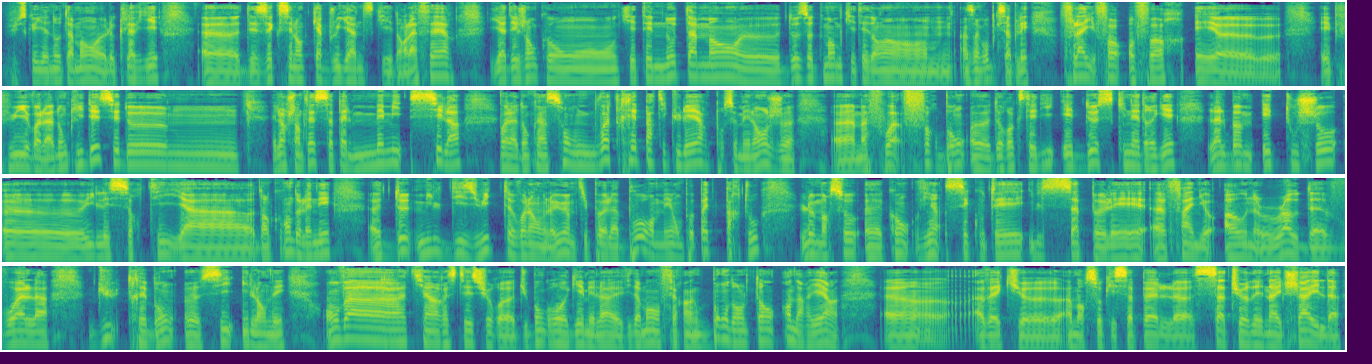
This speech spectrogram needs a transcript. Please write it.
puisqu'il y a notamment le clavier des excellents Cabrians qui est dans l'affaire. Il y a des gens qu'on- qui étaient notamment euh, deux autres membres qui étaient dans, un groupe qui s'appelait Fly 404 et euh, et puis voilà. Donc l'idée c'est de hum, et leur chanteuse s'appelle Memi Silla. Voilà donc un son, une voix très particulière pour ce mélange, euh, ma foi fort bon euh, de rocksteady et de skinhead reggae. L'album est tout chaud. Euh, il est sorti il y a dans le courant de l'année euh, 2018. Voilà, on l'a eu un petit peu à la bourre, mais on peut pas être partout. Le morceau euh, qu'on vient s'écouter, il s'appelait euh, Find Your Own Road. Voilà, du très bon euh, si il en est. On va tiens rester sur euh, du bon gros reggae, mais là évidemment faire un bond dans le temps en arrière avec un morceau qui s'appelle Saturday Night Child.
